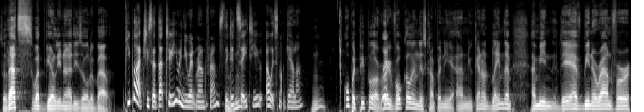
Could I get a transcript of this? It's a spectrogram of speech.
so that's what Guerlinade is all about. People actually said that to you when you went round France. They did mm-hmm. say to you, "Oh, it's not Guerlain." Hmm? Oh, but people are very vocal in this company, and you cannot blame them. I mean, they have been around for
